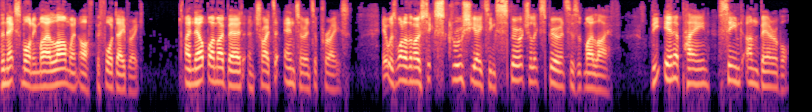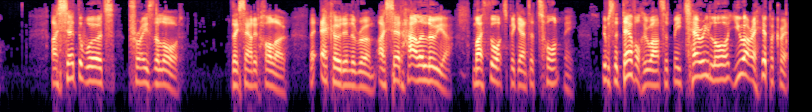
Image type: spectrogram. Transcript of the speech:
The next morning, my alarm went off before daybreak. I knelt by my bed and tried to enter into praise. It was one of the most excruciating spiritual experiences of my life. The inner pain seemed unbearable. I said the words, Praise the Lord. They sounded hollow. They echoed in the room. I said, Hallelujah. My thoughts began to taunt me. It was the devil who answered me, Terry Law, you are a hypocrite.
